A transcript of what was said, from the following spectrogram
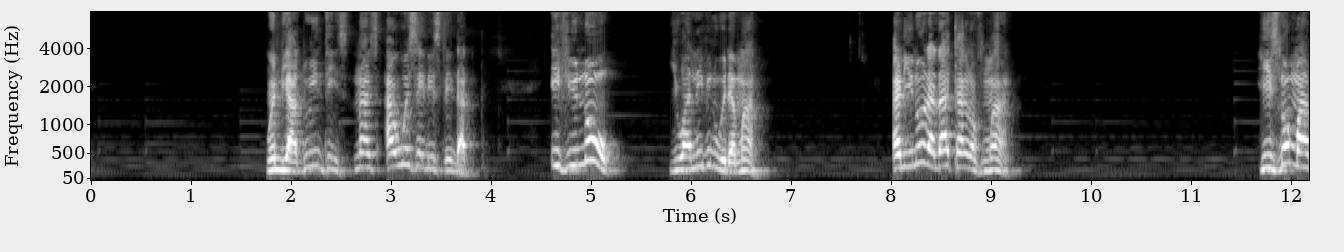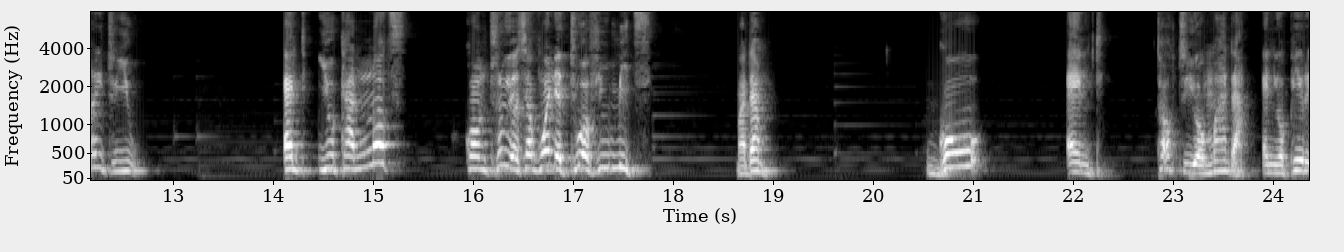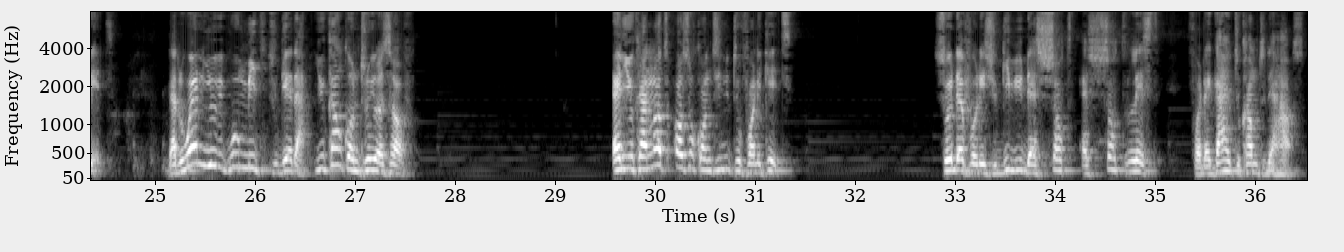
when they are doing things. Now, I always say this thing that if you know you are living with a man, and you know that that kind of man, he's not married to you, and you cannot control yourself when the two of you meet, madam, go and talk to your mother and your parents that when you people meet together, you can't control yourself. And you cannot also continue to fornicate. So therefore, they should give you the short, a short list for the guy to come to the house.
